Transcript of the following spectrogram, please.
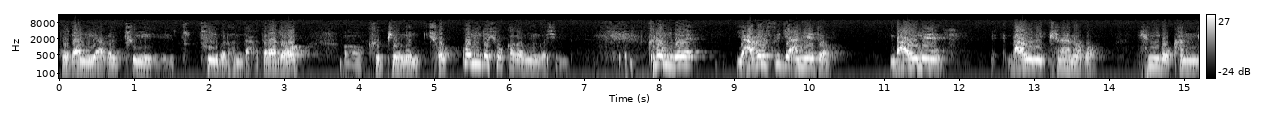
고단위 약을 투입, 투입을 한다 하더라도 어, 그 병은 조금도 효과가 없는 것입니다. 그런데 약을 쓰지 아니해도 마음에 마음이 편안하고 행복한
